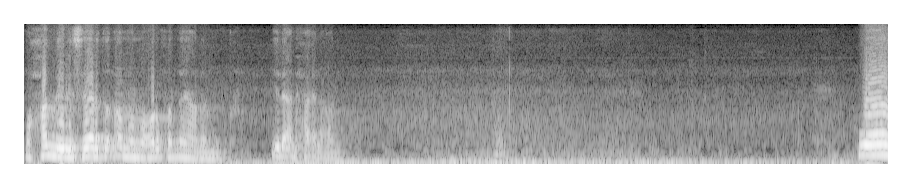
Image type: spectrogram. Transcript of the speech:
وحمل رسالة الأمر المعروف والنهي عن المنكر إلى أنحاء العالم و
